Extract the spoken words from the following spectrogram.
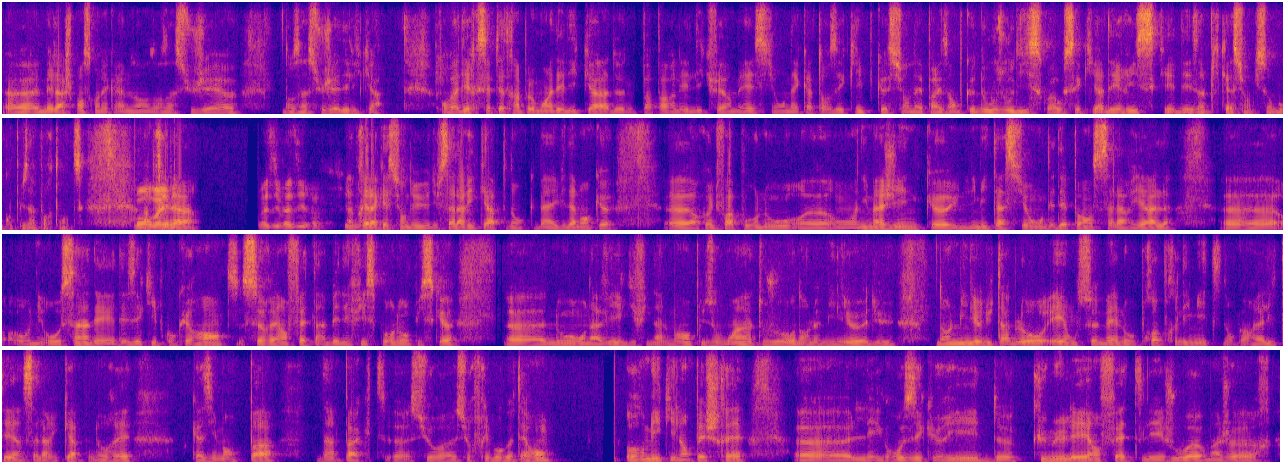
Euh, mais là, je pense qu'on est quand même dans, un sujet, dans un sujet délicat. On va dire que c'est peut-être un peu moins délicat de ne pas parler de ligue fermée si on est 14 équipes que si on est par exemple que 12 ou 10, quoi, où c'est qu'il y a des risques et des implications qui sont beaucoup plus importantes. Bon, Après, là, Vas-y, vas-y. Après la question du, du salary cap, donc ben, évidemment que, euh, encore une fois, pour nous, euh, on imagine qu'une limitation des dépenses salariales euh, au, sein des, équipes concurrentes serait en fait un bénéfice pour nous, puisque nous, on navigue finalement plus ou moins toujours dans le, milieu du, tableau et on se met nos propres limites. Donc en réalité, un salary cap n'aurait quasiment pas d'impact sur, sur Fribourg-Gotteron hormis qu'il empêcherait euh, les grosses écuries de cumuler en fait les joueurs majeurs,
